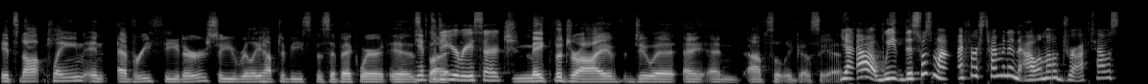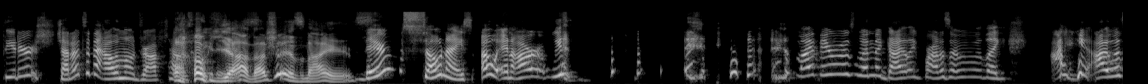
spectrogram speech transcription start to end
it's not playing in every theater, so you really have to be specific where it is. you have but to do your research make the drive, do it, and, and absolutely go see it. Yeah, we this was my first time in an Alamo Drafthouse theater. Shout out to the Alamo Draft House. Oh theaters. yeah, that shit is nice. they're so nice. Oh, and our we my favorite was when the guy like brought us over with like I I was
